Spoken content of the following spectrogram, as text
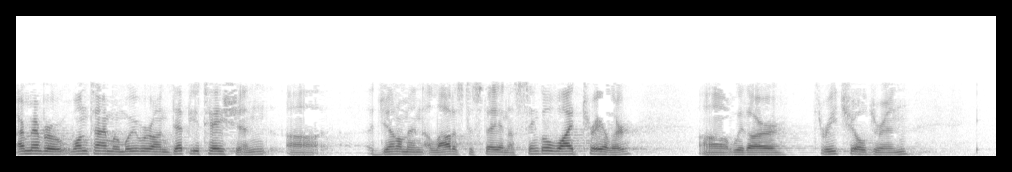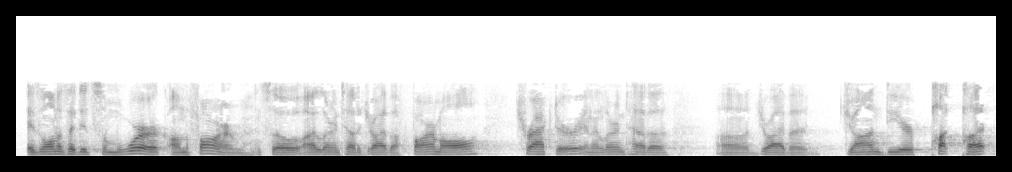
I remember one time when we were on deputation, uh, a gentleman allowed us to stay in a single wide trailer uh, with our three children as long as I did some work on the farm. And so I learned how to drive a Farmall tractor and I learned how to uh, drive a John Deere putt putt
